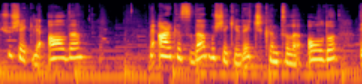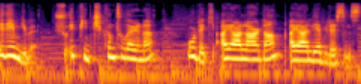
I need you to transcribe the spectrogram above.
Şu şekli aldı ve arkası da bu şekilde çıkıntılı oldu. Dediğim gibi şu ipin çıkıntılarını buradaki ayarlardan ayarlayabilirsiniz.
